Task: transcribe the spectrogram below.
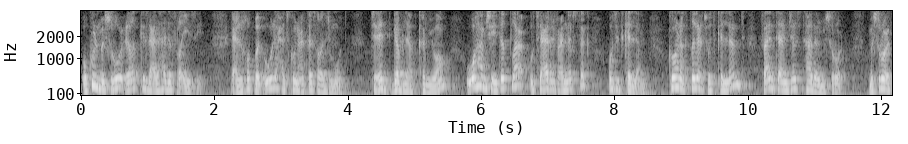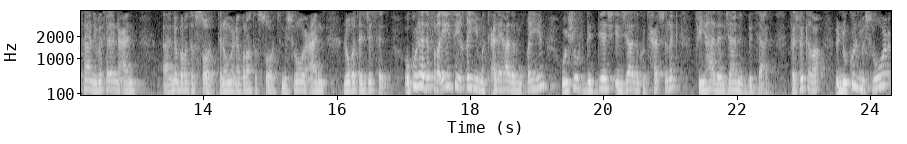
وكل مشروع يركز على هدف رئيسي. يعني الخطبة الأولى حتكون عن كسر الجمود. تعد قبلها بكم يوم وأهم شيء تطلع وتعرف عن نفسك وتتكلم. كونك طلعت وتكلمت فأنت أنجزت هذا المشروع. مشروع ثاني مثلا عن آه، نبرة الصوت تنوع نبرات الصوت. مشروع عن لغة الجسد. وكل هدف رئيسي يقيمك عليه هذا المقيم ويشوف قديش إنجازك وتحسنك في هذا الجانب بالذات. فالفكرة أنه كل مشروع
